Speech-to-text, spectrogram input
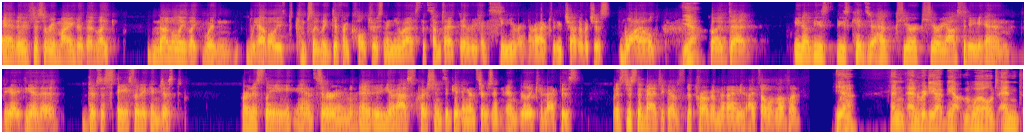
and it was just a reminder that like, not only like when we have all these completely different cultures in the US that sometimes never even see or interact with each other, which is wild. Yeah. But that you know these these kids have pure curiosity and the idea that there's a space where they can just earnestly answer and uh, you know ask questions and get answers and, and really connect is it's just the magic of the program that I, I fell in love with yeah and and really opening up the world and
